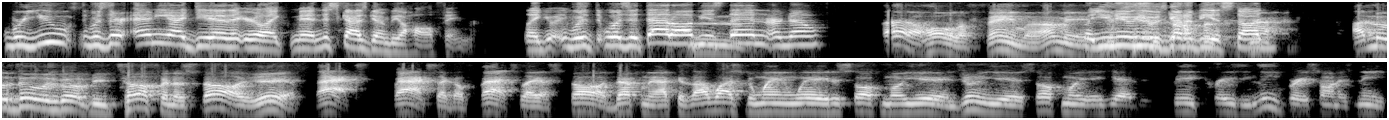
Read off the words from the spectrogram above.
were you? Was there any idea that you're like, man, this guy's gonna be a Hall of Famer? Like, was was it that obvious Mm. then, or no? Not a Hall of Famer. I mean, But you knew he was gonna be a stud? I knew dude was gonna be tough and a star. Yeah, facts, facts, like a facts, like a star, definitely. Because I watched Dwyane Wade his sophomore year and junior year. Sophomore year, he had this big crazy knee brace on his knee,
